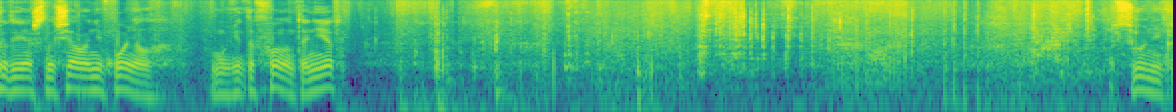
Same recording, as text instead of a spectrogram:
Что-то я сначала не понял. Магнитофона-то нет. Соника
